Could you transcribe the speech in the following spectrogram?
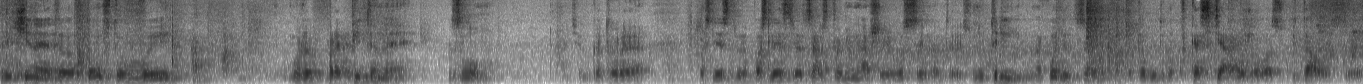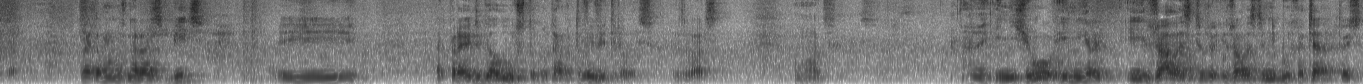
Причина этого в том, что вы уже пропитаны злом, этим, которое последствия, последствия царствами нашего его сына. То есть внутри находится, как будто как в костях уже у вас впиталось все это. Поэтому нужно разбить и отправить в Галут, чтобы там это выветрилось из вас. Вот. И ничего, и, не, и жалости уже, и жалости не будет. Хотя, то есть,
